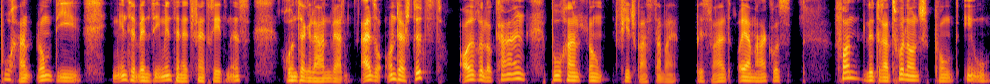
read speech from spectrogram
Buchhandlung, die im Internet, wenn sie im Internet vertreten ist, runtergeladen werden. Also unterstützt eure lokalen Buchhandlungen. Viel Spaß dabei. Bis bald, euer Markus von literaturlaunch.eu.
